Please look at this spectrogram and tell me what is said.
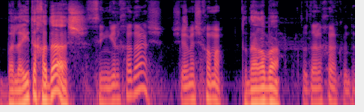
בלהיט החדש. סינגל חדש, שמש חמה. תודה רבה. תודה לך, קודם.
